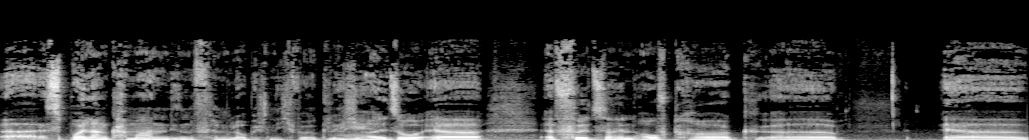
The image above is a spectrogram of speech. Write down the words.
äh, spoilern kann man diesen Film, glaube ich, nicht wirklich. Nee. Also er erfüllt seinen Auftrag, äh, er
